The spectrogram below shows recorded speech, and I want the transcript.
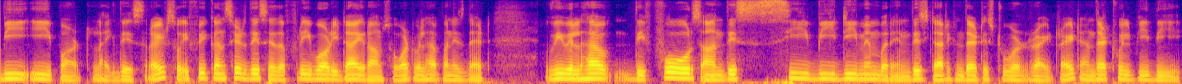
BE part like this right? So if we consider this as a free body diagram so what will happen is that we will have the force on this CBD member in this direction that is toward right right? And that will be the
